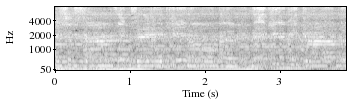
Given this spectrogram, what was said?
precious times are taking over, making me come.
